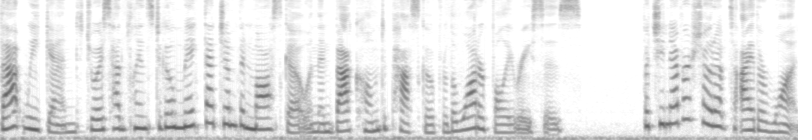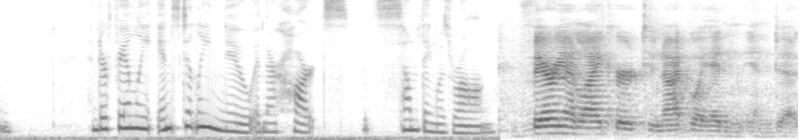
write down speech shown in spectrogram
That weekend, Joyce had plans to go make that jump in Moscow and then back home to Pasco for the Water Follies races. But she never showed up to either one, and her family instantly knew in their hearts that something was wrong. Very unlike her to not go ahead and, and uh,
